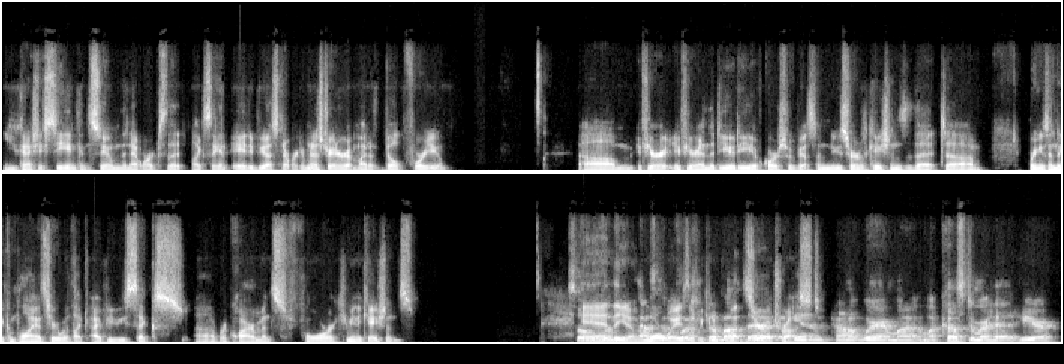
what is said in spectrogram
you can actually see and consume the networks that, like say, an AWS network administrator it might have built for you. Um, if you're if you're in the DoD, of course, we've got some new certifications that um, bring us into compliance here with like IPv6 uh, requirements for communications. So and you know more ways that we can about zero trust. Again, kind of wearing my my customer hat here.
